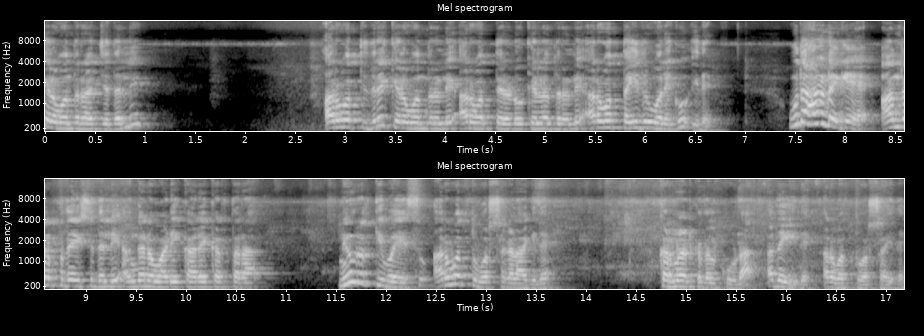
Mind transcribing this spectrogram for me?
ಕೆಲವೊಂದು ರಾಜ್ಯದಲ್ಲಿ ಅರವತ್ತಿದ್ರೆ ಕೆಲವೊಂದರಲ್ಲಿ ಅರವತ್ತೆರಡು, ಕೆಲವೊಂದರಲ್ಲಿ ಅರವತ್ತೈದರವರೆಗೂ ಇದೆ. ಉದಾಹರಣೆಗೆ ಆಂಧ್ರ ಪ್ರದೇಶದಲ್ಲಿ ಅಂಗನವಾಡಿ ಕಾರ್ಯಕರ್ತರ ನಿವೃತ್ತಿ ವಯಸ್ಸು ಅರವತ್ತು ವರ್ಷಗಳಾಗಿದೆ. ಕರ್ನಾಟಕದಲ್ಲಿ ಕೂಡ ಅದೇ ಇದೆ, ಅರವತ್ತು ವರ್ಷ ಇದೆ.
